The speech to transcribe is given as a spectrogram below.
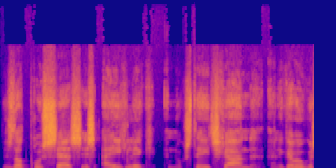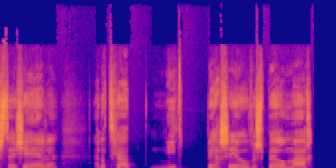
Dus dat proces is eigenlijk nog steeds gaande. En ik heb ook een stagiaire, en dat gaat niet per se over spel, maar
